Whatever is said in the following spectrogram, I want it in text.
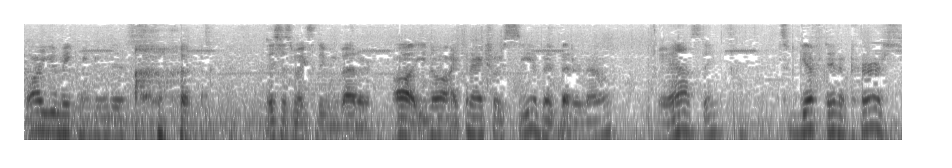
why you make me do this? this just makes it even better. Oh, you know, I can actually see a bit better now. Yeah, see? It's a gift and a curse.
